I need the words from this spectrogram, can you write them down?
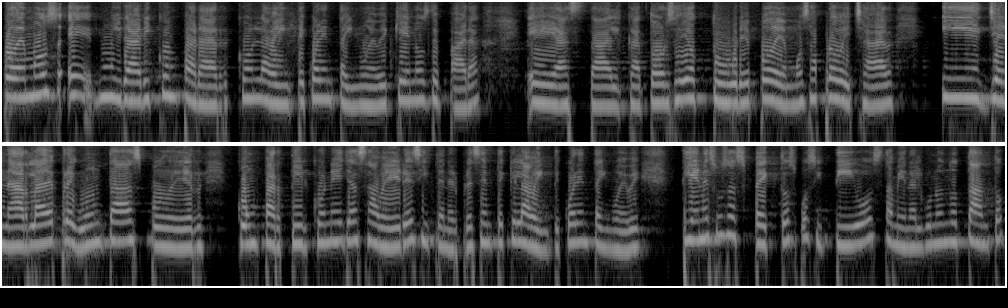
podemos eh, mirar y comparar con la 2049 que nos depara eh, hasta el 14 de octubre podemos aprovechar y llenarla de preguntas, poder compartir con ella saberes y tener presente que la 2049 tiene sus aspectos positivos, también algunos no tanto,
